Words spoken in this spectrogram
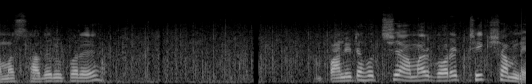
আমার ছাদের উপরে পানিটা হচ্ছে আমার ঘরের ঠিক সামনে।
